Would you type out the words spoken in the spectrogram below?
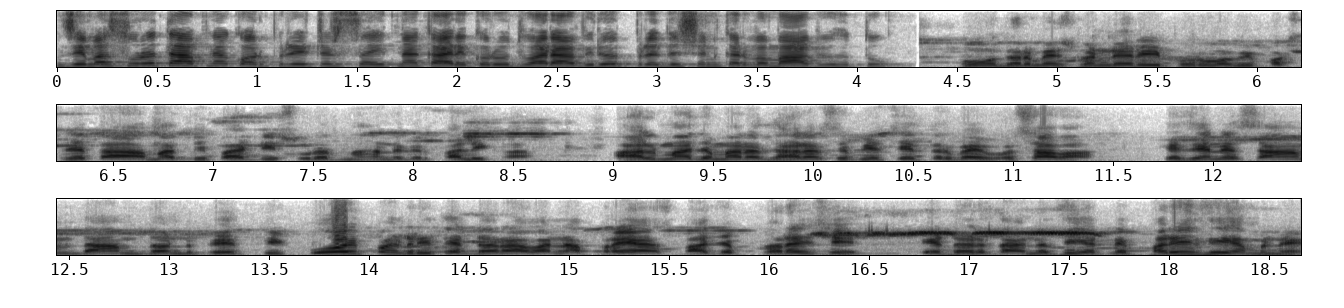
જેમાં સુરત આપના કોર્પોરેટર સહિતના કાર્યકરો દ્વારા વિરોધ પ્રદર્શન કરવામાં આવ્યું હતું. હું ધર્મેશ ભંડેરી, પૂર્વ વિપક્ષ નેતા, આમ આદમી પાર્ટી, સુરત મહાનગરપાલિકા. હાલમાં જ અમારા ધારાસભ્ય ચેતરભાઈ વસાવા, કે જેને સામ, દામ, દંડ, ભેદથી કોઈ પણ રીતે ડરાવવાના પ્રયાસ ભાજપ કરે છે, એ ડરતા નથી. એટલે ફરીથી અમને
